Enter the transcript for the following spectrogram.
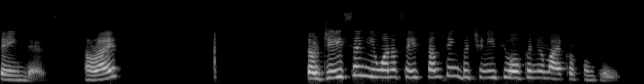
saying this. All right. So Jason, you want to say something, but you need to open your microphone, please.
